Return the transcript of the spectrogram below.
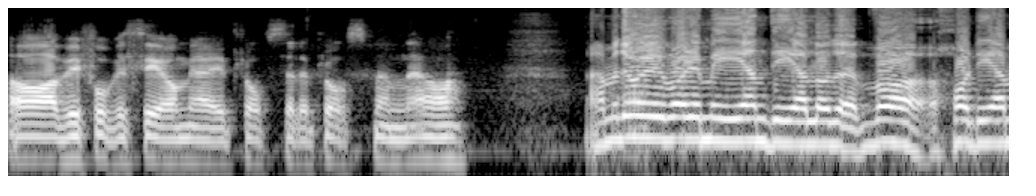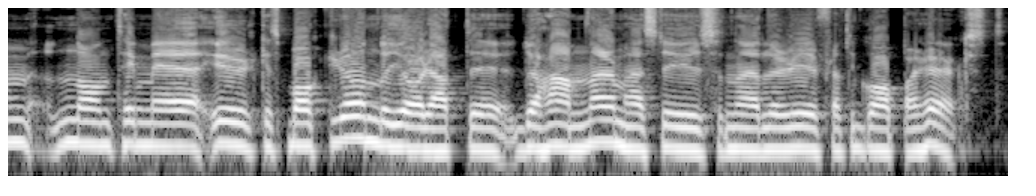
ja, vi får väl se om jag är proffs eller proffs. Men ja, Ja, men du har ju varit med en del och vad, har det någonting med yrkesbakgrund att göra att eh, du hamnar i de här styrelserna eller är det för att du gapar högst?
